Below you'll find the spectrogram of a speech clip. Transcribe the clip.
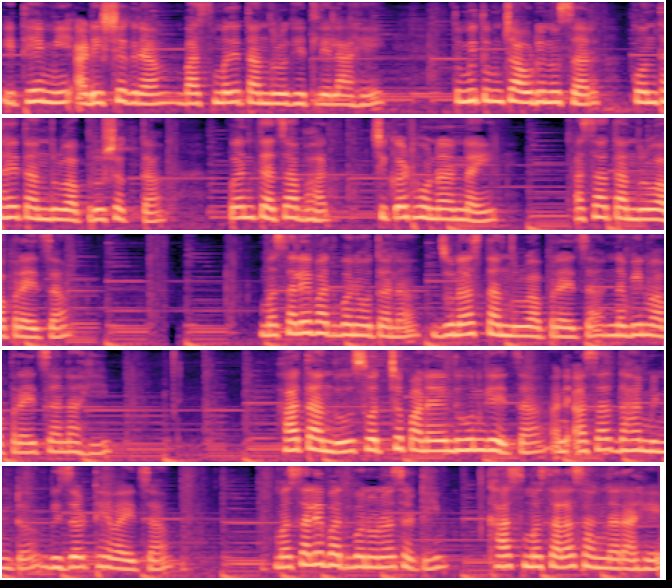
इथे मी अडीचशे ग्रॅम बासमती तांदूळ घेतलेला आहे. तुम्ही तुमच्या आवडीनुसार कोणताही तांदूळ वापरू शकता पण त्याचा भात चिकट होणार नाही असा तांदूळ वापरायचा. मसाले भात बनवताना जुनाच तांदूळ वापरायचा नवीन वापरायचा नाही. हा तांदूळ स्वच्छ पाण्याने धुवून घ्यायचा आणि असाच दहा मिनटं भिजत ठेवायचा. मसाले भात बनवण्यासाठी खास मसाला सांगणार आहे.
